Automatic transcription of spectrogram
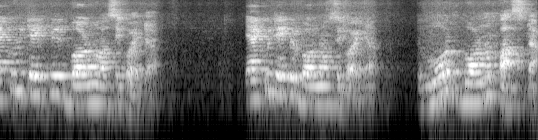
একই টাইপের বর্ণ আছে কয়টা? একই টাইপের বর্ণ আছে কয়টা? তো মোট বর্ণ পাঁচটা।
